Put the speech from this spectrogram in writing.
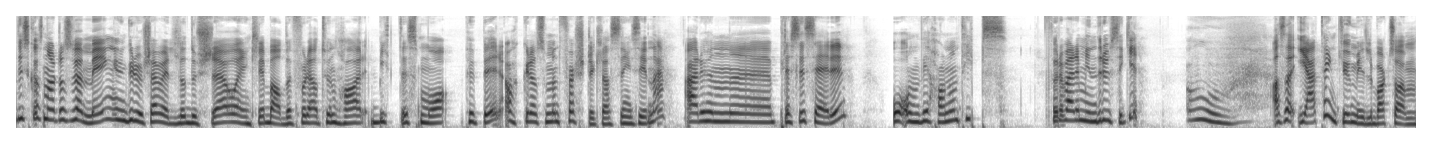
de skal snart ha svømming. Hun gruer seg veldig til å dusje og egentlig bade fordi at hun har bitte små pupper, akkurat som en førsteklassing sine, er hun uh, presiserer. Og om vi har noen tips for å være mindre usikker. Altså, jeg tenker umiddelbart sånn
